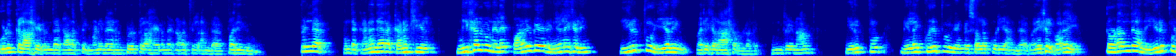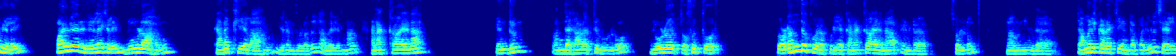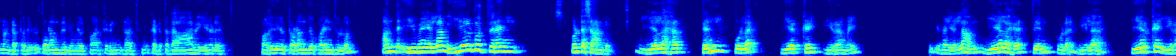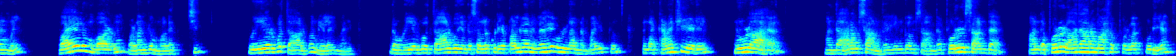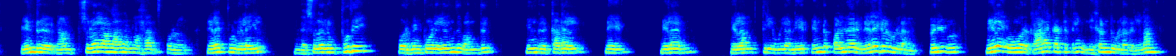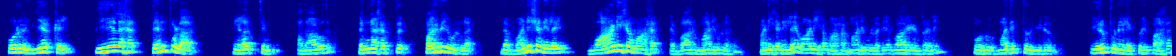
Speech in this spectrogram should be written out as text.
குழுக்களாக இருந்த காலத்தில் மனித இனம் குழுக்களாக இருந்த காலத்தில் அந்த பதிவும் பின்னர் அந்த கணநேர கணக்கியல் நிகழ்வு நிலை பல்வேறு நிலைகளின் இருப்பு இயலின் வரிகளாக உள்ளது. இன்று நாம் இருப்பு நிலை குறிப்பு என்று சொல்லக்கூடிய அந்த வரிகள் வரை தொடர்ந்து அந்த இருப்பு நிலை பல்வேறு நிலைகளில் நூலாகவும் கணக்கியலாகவும் இருந்துள்ளது. அதை நாம் கணக்காயனார் என்றும் அந்த காலத்தில் உள்ளோர் நூலோர் தொகுத்தோர் தொடர்ந்து கூறக்கூடிய கணக்காயனார் என்ற சொல்லும் நாம் இந்த தமிழ் கணக்கு என்ற பதிவில் செயல்மன்ற பதிவில் தொடர்ந்து நீங்கள் பார்த்திருந்தாலும் கிட்டத்தட்ட ஆறு ஏழு பகுதியில் தொடர்ந்து பயின்றுள்ளோம் அந்த இவையெல்லாம் இயல்பு திறன் கொண்ட சான்று. இயலக தென் புல இயற்கை இறமை. இவையெல்லாம் இயலக தென் புல நில இயற்கை இறமை. வயலும் வாழும் வழங்கும் மலர்ச்சி உயர்வு தாழ்வு நிலை மதிப்பு இந்த உயர்வு தாழ்வு என்று சொல்லக்கூடிய பல்வேறு நிலையில் உள்ள அந்த மதிப்பு அந்த கணக்கியலில் நூலாக அந்த அறம் சார்ந்த இன்பம் சார்ந்த பொருள் சார்ந்த அந்த பொருள் ஆதாரமாக கொள்ளக்கூடிய இன்று நாம் சுழலாதாரமாக ஒரு நிலைப்பு நிலையில் இந்த சுழலும் புவி ஒரு விண்கோளிலிருந்து வந்து இங்கு கடல் நீர் நிலம் நிலத்தில் உள்ள நீர் என்று பல்வேறு நிலைகளில் உள்ள பிரிவு நிலை ஒவ்வொரு காலகட்டத்திலும் நிகழ்ந்துள்ளதெல்லாம் ஒரு இயற்கை இயலக தென்புல நிலத்தின் அதாவது தென்னகத்து பகுதியில் உள்ள இந்த வணிக நிலை வாணிகமாக எவ்வாறு மாறியுள்ளது? வணிக நிலை வாணிகமாக மாறியுள்ளது எவ்வாறு என்றனை ஒரு மதிப்பு வீடு இருப்பு நிலை குறிப்பாக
